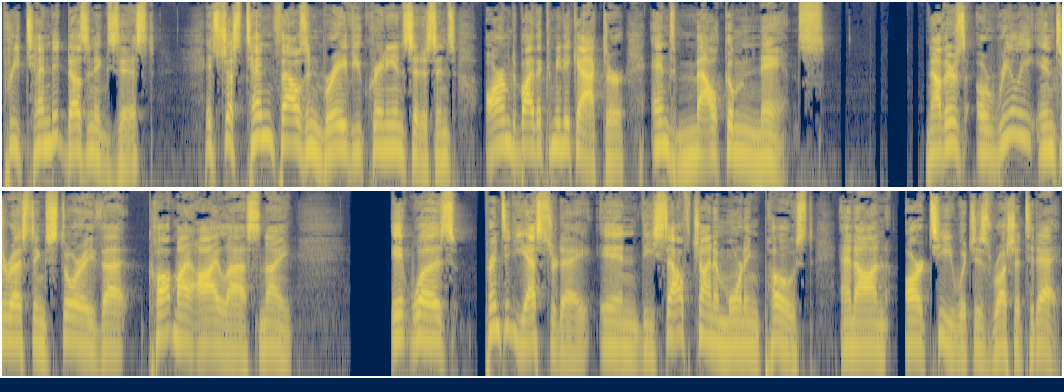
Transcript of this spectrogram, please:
pretend it doesn't exist. It's just 10,000 brave Ukrainian citizens armed by the comedic actor and Malcolm Nance. Now, there's a really interesting story that caught my eye last night. It was printed yesterday in the South China Morning Post and on RT, which is Russia Today.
